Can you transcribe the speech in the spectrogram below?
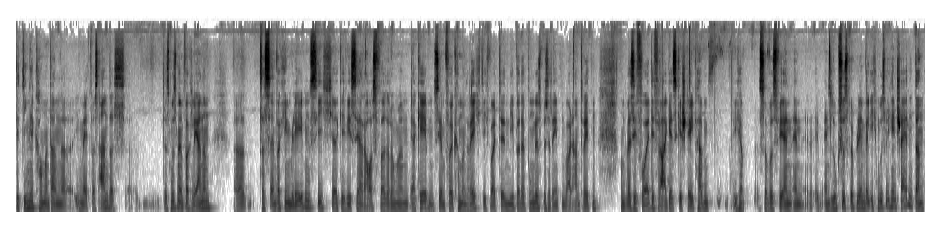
die Dinge kommen dann äh, immer etwas anders. Äh, das muss man einfach lernen. Äh, dass einfach im Leben sich äh, gewisse Herausforderungen ergeben. Sie haben vollkommen recht, ich wollte nie bei der Bundespräsidentenwahl antreten. Und weil Sie vorher die Frage jetzt gestellt haben, ich habe sowas wie ein, ein, ein, Luxusproblem, weil ich muss mich entscheiden dann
